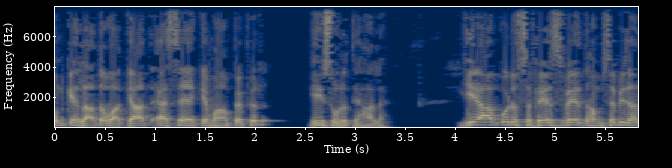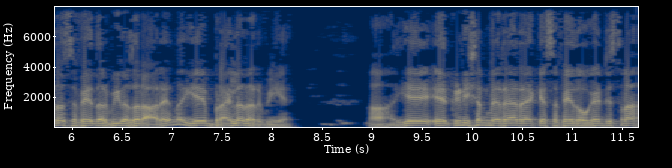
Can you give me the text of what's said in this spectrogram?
ان کے حالات و واقعات ایسے ہیں کہ وہاں پہ پھر یہی صورت حال ہے۔ یہ آپ کو جو سفید سفید ہم سے بھی زیادہ سفید عربی نظر آ رہے ہیں نا، یہ برائلر عربی ہیں۔ ہاں یہ ایئر کنڈیشن میں رہ رہ کے سفید ہو گئے۔ جس طرح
